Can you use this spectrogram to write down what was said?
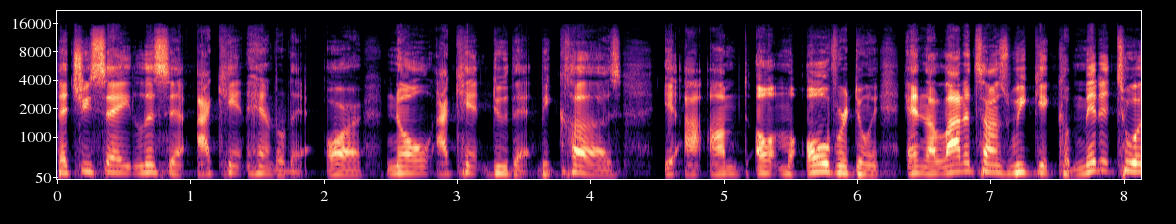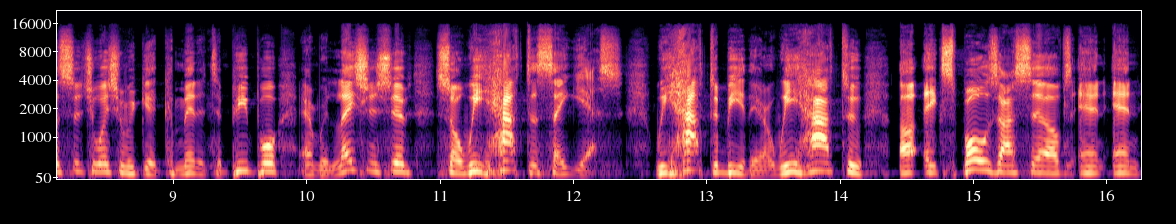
that you say, listen, I can't handle that. Or no, I can't do that because I, am I'm, I'm overdoing. And a lot of times we get committed to a situation, we get committed to people and relationships. So we have to say yes. We have to be there. We have to uh, expose ourselves and and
